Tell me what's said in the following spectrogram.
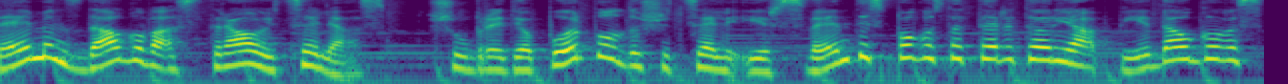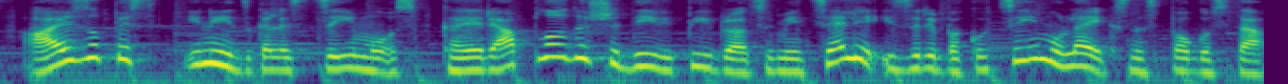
līmenis Daugavā strauji ceļās. Šobrīd jau porpilduši ceļi ir Sventis pogosta teritorijā, Piedaugovas, Aizupis un Īdzgaļas cīmos, kā ir aplūduši divi piebraucamie ceļi iz Ribaku cīmu Leiksnes pogostā.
